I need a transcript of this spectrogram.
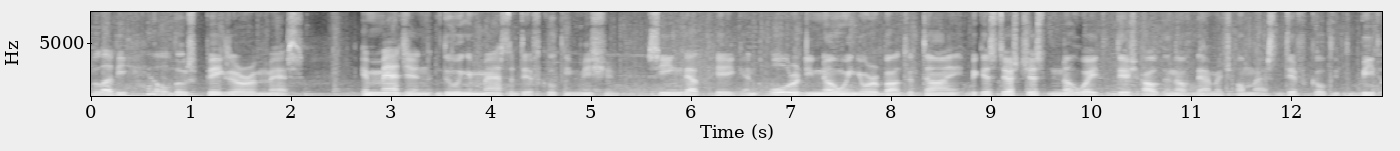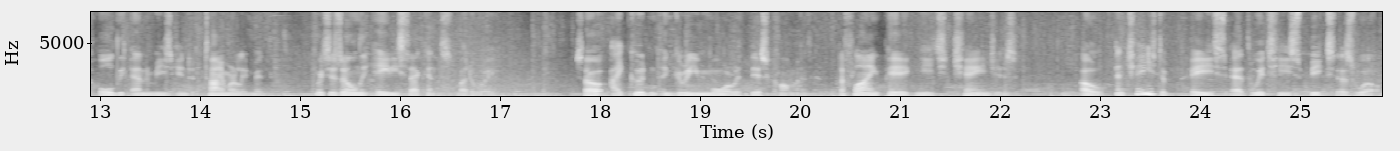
bloody hell, those pigs are a mess. Imagine doing a master difficulty mission, seeing that pig and already knowing you're about to die because there's just no way to dish out enough damage on master difficulty to beat all the enemies in the timer limit, which is only 80 seconds by the way. So I couldn't agree more with this comment. The flying pig needs changes. Oh, and change the pace at which he speaks as well.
